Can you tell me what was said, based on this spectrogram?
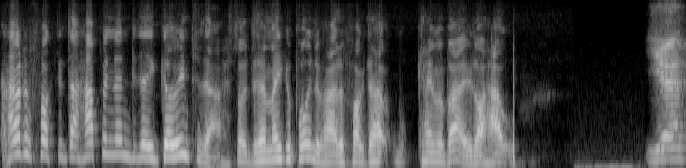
How the fuck did that happen? Then did they go into that? So did they make a point of how the fuck that came about? Like how? Yeah.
